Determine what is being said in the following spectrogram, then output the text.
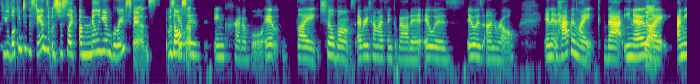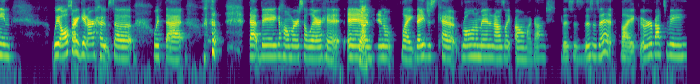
if you look into the stands, it was just like a million Braves fans. It was awesome. It was incredible. It like chill bumps every time I think about it. It was it was unreal. And it happened like that, you know, yeah. like I mean, we all started getting our hopes up with that that big Homer Soler hit, and yeah. and like they just kept rolling them in, and I was like, oh my gosh, this is this is it. Like we're about to be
